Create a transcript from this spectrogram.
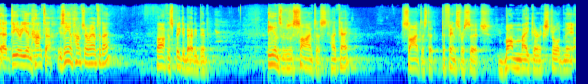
uh, dear Ian Hunter. Is Ian Hunter around today? Oh, I can speak about him then. Ian's was a scientist, okay? Scientist at Defence Research, bomb maker extraordinaire.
